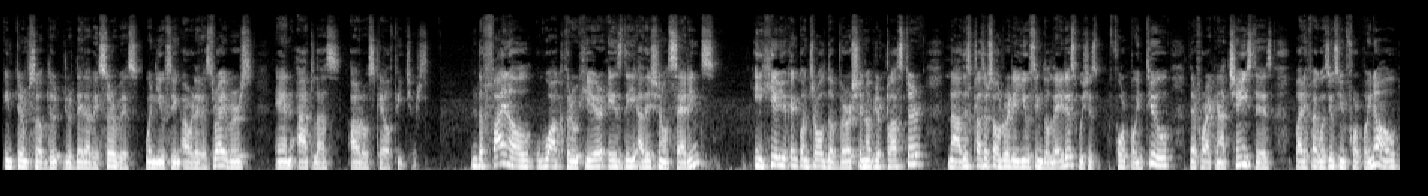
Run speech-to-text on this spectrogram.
in terms of the, your database service when using our latest drivers and Atlas auto scale features. The final walkthrough here is the additional settings. In here, you can control the version of your cluster. Now, this cluster is already using the latest, which is 4.2, therefore I cannot change this. But if I was using 4.0,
